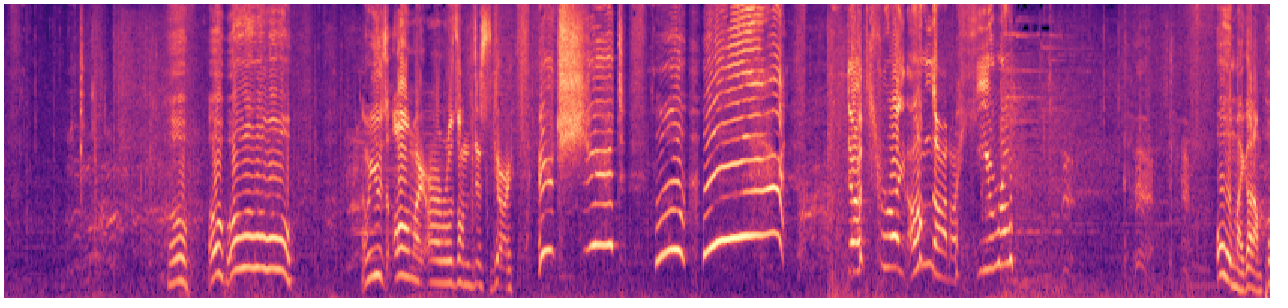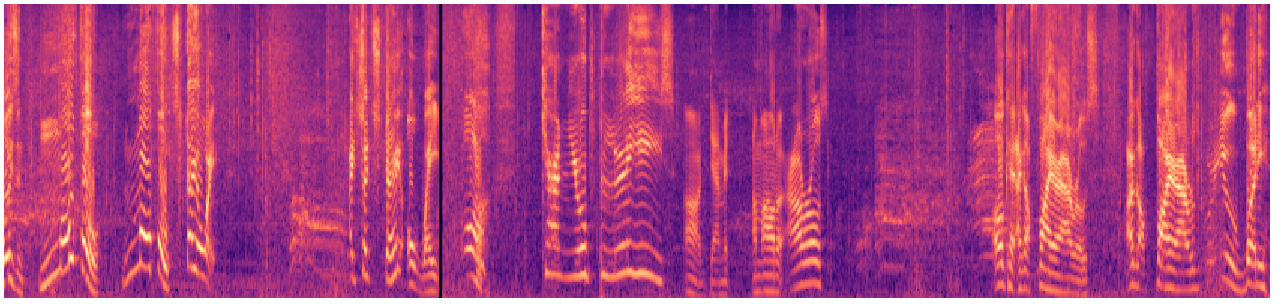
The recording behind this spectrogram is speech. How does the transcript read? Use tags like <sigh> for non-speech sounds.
oh, oh, oh, oh, oh. I'm gonna use all my arrows on this guy. Eat shit! That's right, I'm not a hero. Oh my god, I'm poisoned. Mofo! Mofo, stay away! I said stay away. Oh, can you please? Oh, damn it. I'm out of arrows. Okay, I got fire arrows. I got fire arrows for you, buddy.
